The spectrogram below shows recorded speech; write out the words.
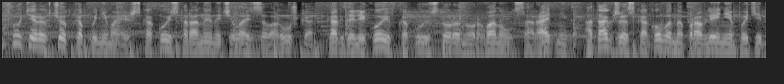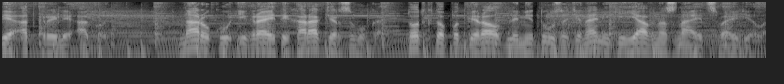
В шутерах четко понимаешь, с какой стороны началась заварушка, как далеко и в какую сторону рванул соратник, а также с какого направления по тебе открыли огонь. На руку играет и характер звука. Тот, кто подбирал для «Медуза» динамики, явно знает свое дело.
